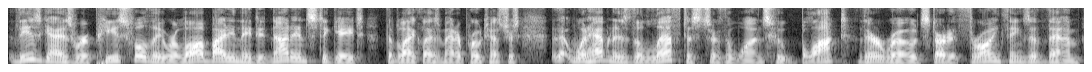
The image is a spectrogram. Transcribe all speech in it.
these guys were peaceful. They were law abiding. They did not instigate the Black Lives Matter protesters. Uh, what happened is the leftists are the ones who blocked their road, started throwing things at them.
